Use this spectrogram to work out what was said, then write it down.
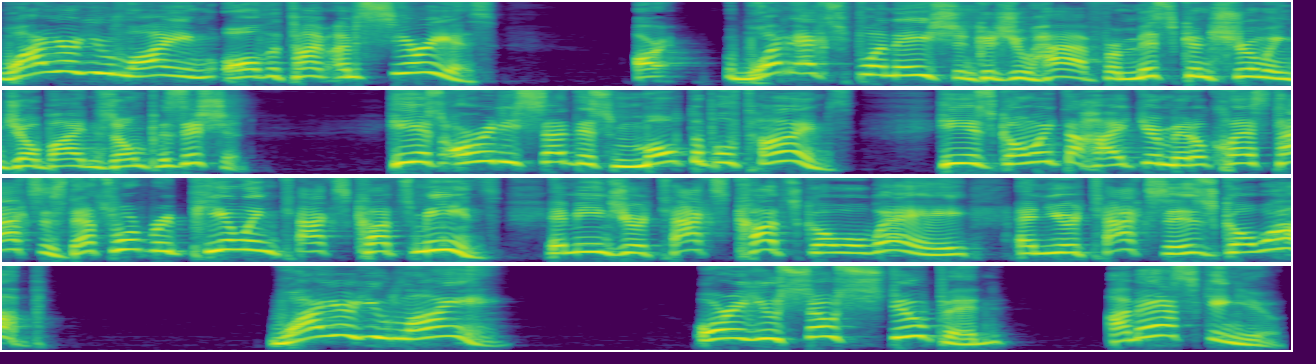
Why are you lying all the time? I'm serious. Are, what explanation could you have for misconstruing Joe Biden's own position? He has already said this multiple times. He is going to hike your middle class taxes. That's what repealing tax cuts means. It means your tax cuts go away and your taxes go up. Why are you lying? Or are you so stupid? I'm asking you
